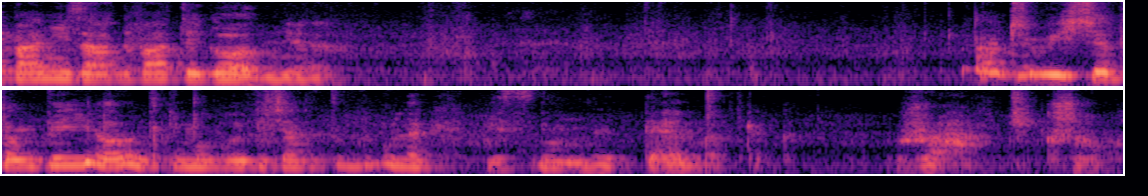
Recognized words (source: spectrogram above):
pani za dwa tygodnie. Oczywiście tam wyjątki mogły być, ale to w ogóle jest inny temat, jak żarcik szama.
